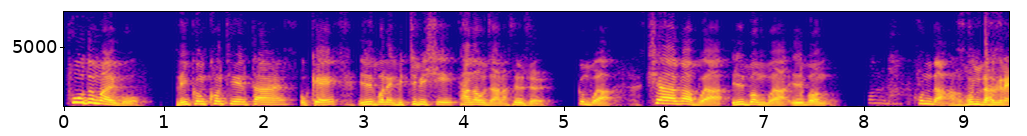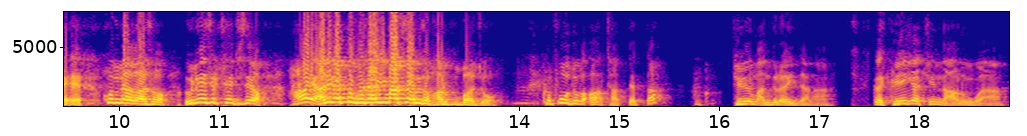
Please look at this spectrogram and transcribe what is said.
포드 말고, 링컨 컨티넨탈, 오케이? 일본의 미쯔비시 다 나오잖아, 슬슬. 그럼 뭐야? 시야가 뭐야? 1번 뭐야? 1번 혼나. 혼다. 아, 혼다 그래. 혼다 가서 은혜색 해주세요. 아이 아리가또 고자이마스 하면서 바로 뽑아줘. 그 포드가 아 잣됐다? 뒤를 만들어야잖아. 그러니까 그 얘기가 지금 나오는 거야.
